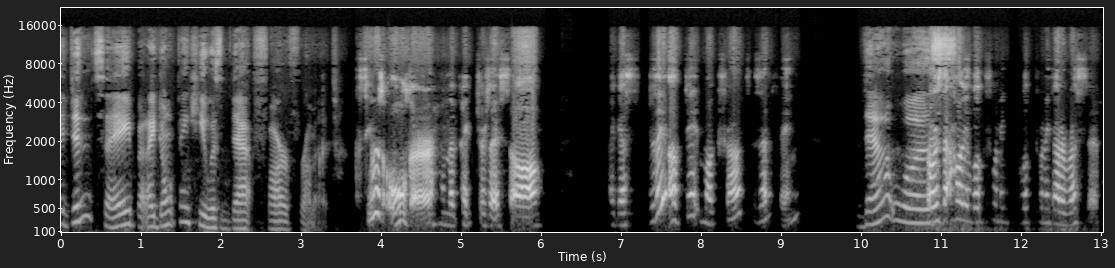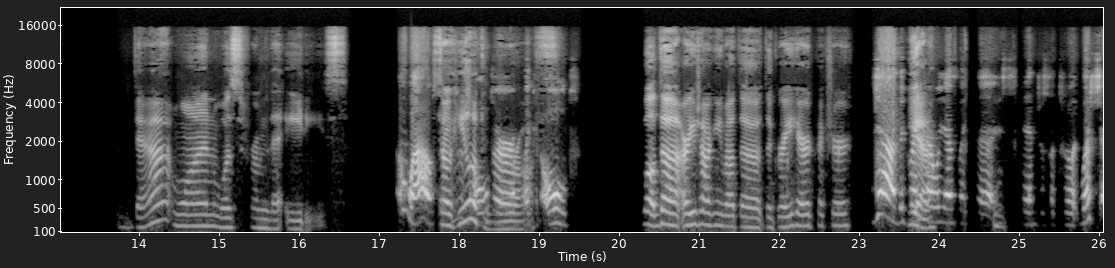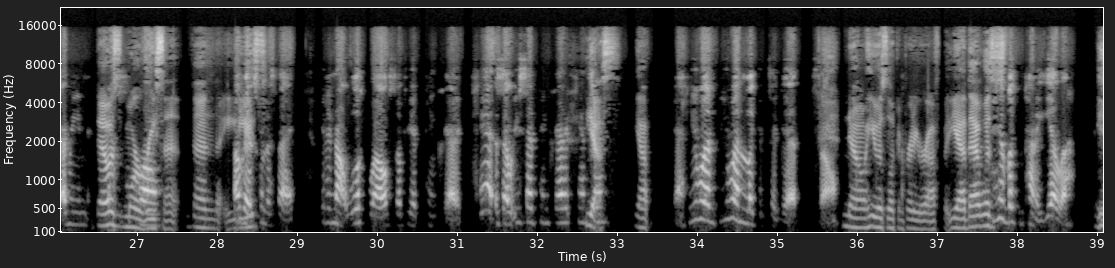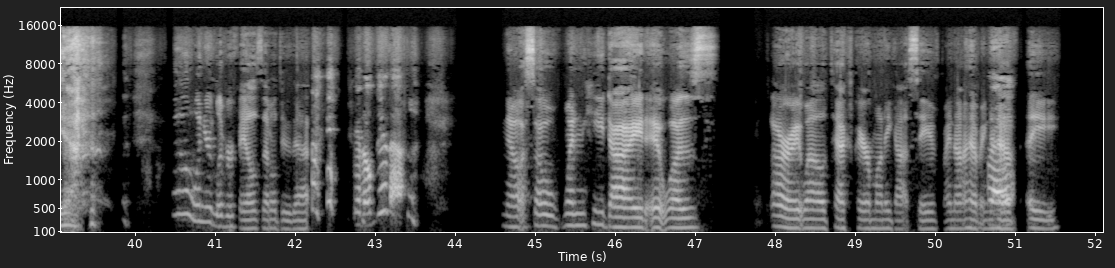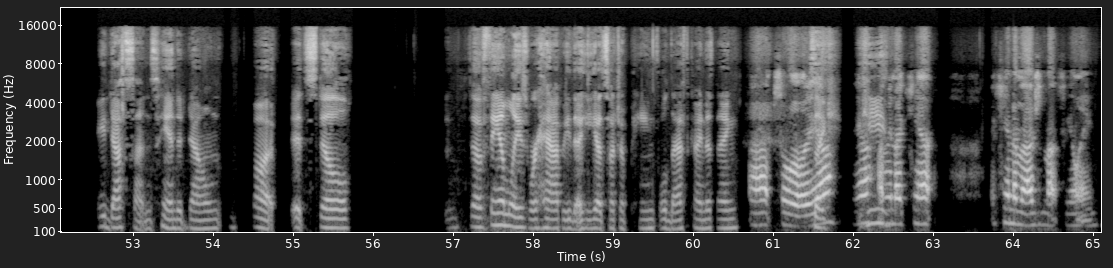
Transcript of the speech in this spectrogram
It didn't say, but I don't think he was that far from it. Because he was older in the pictures I saw. I guess, do they update mugshots? Is that a thing? That was. Or is that how he looked when he looked when he got arrested? That one was from the 80s. Oh wow! So, so he, he looked older, rough. like an old Well, the are you talking about the the gray haired picture? Yeah, the gray Yeah. hair where he has like the his skin just looks really. Which I mean, That was more well, recent than the eighties. Okay, I was gonna say he did not look well. So if he had pancreatic cancer, is that what you said? Pancreatic cancer. Yes. Yep. Yeah, he would. He wasn't looking too good. So No, he was looking pretty rough. But yeah, that was he was looking kind of yellow. yeah. well, when your liver fails, that'll do that. It'll do that. No, so when he died, it was all right. Well, taxpayer money got saved by not having to have a a death sentence handed down, but it's still the families were happy that he had such a painful death, kind of thing. Absolutely. It's Yeah. yeah. he- I mean, I can't. I can't imagine that feeling.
